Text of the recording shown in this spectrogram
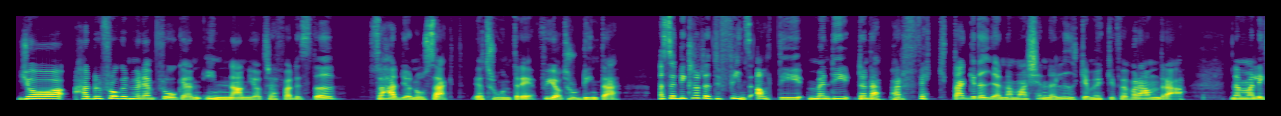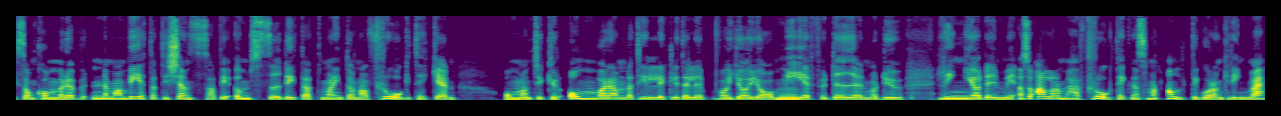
Jag, hade du frågat mig den frågan innan jag träffade Steve så hade jag nog sagt, jag tror inte det, för jag trodde inte. Alltså det är klart att det finns alltid, men det är den där perfekta grejen när man känner lika mycket för varandra. När man liksom kommer över, när man vet att det känns att det är ömsesidigt, att man inte har några frågetecken om man tycker om varandra tillräckligt eller vad gör jag mer för dig än vad du, ringer jag dig med? Alltså alla de här frågetecknen som man alltid går omkring med.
